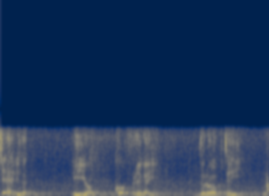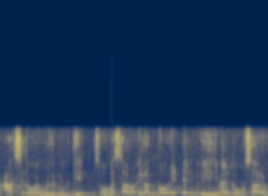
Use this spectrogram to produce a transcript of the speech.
جاهلك إيو كفرك إيو ذنوبتي معاصرة وذا مجد سوء قصار إلى النور علمك يا إيمانك وقصاره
